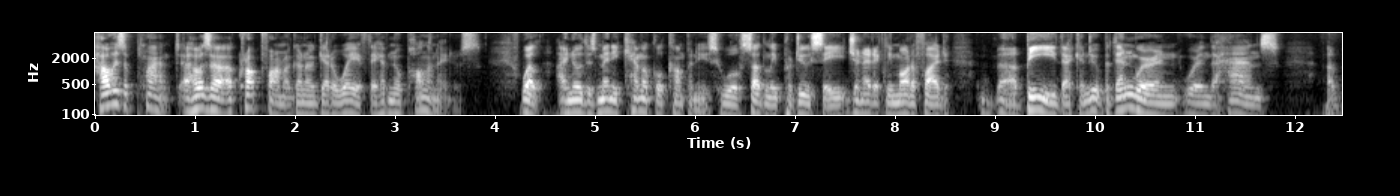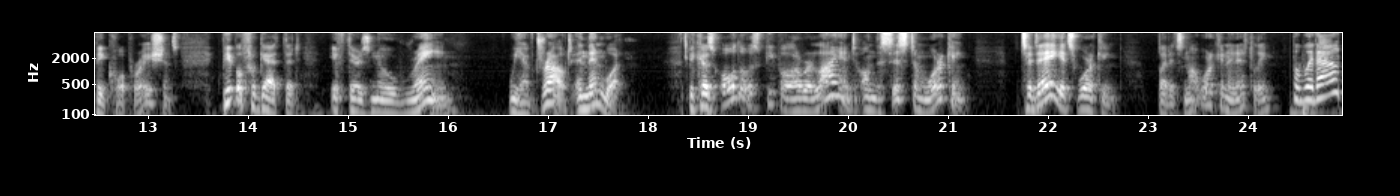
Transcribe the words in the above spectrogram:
How is a plant, how is a, crop farmer going to get away if they have no pollinators? Well, I know there's many chemical companies who will suddenly produce a genetically modified uh, bee that can do it, but then we're in we're in the hands of big corporations. People forget that if there's no rain, we have drought, and then what? Because all those people are reliant on the system working. Today it's working, but it's not working in Italy. But without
